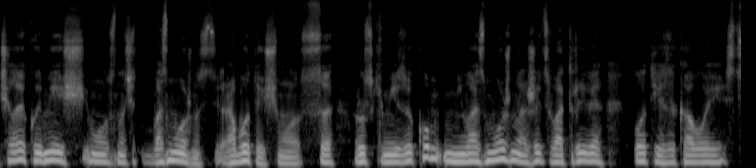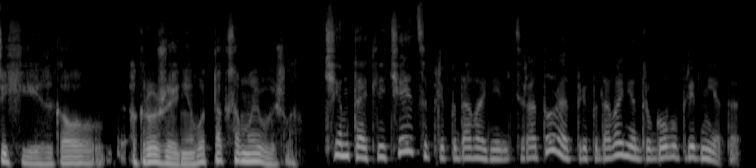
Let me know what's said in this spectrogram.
человеку, имеющему значит, возможность, работающему с русским языком, невозможно жить в отрыве от языковой стихии, языкового окружения. Вот так со мной вышло. Чем-то отличается преподавание литературы от преподавания другого предмета?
